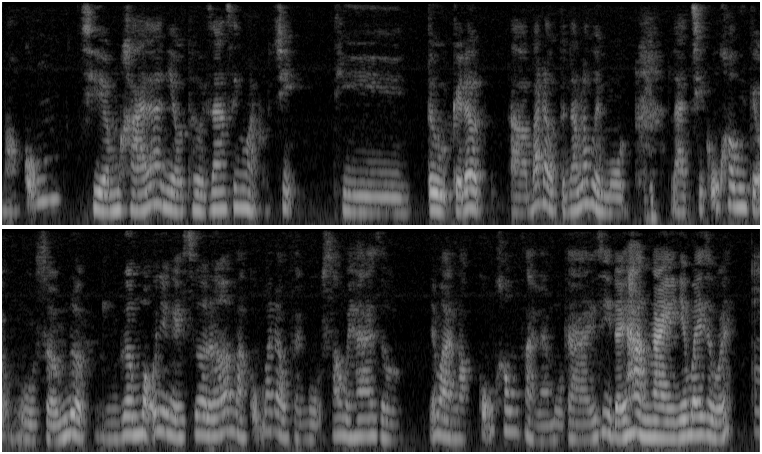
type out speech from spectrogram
nó cũng chiếm khá là nhiều thời gian sinh hoạt của chị. Thì từ cái đợt à, bắt đầu từ năm lớp 11 là chị cũng không kiểu ngủ sớm được gương mẫu như ngày xưa nữa mà cũng bắt đầu phải ngủ sau 12 giờ. Nhưng mà nó cũng không phải là một cái gì đấy hàng ngày như bây giờ ấy. Ờ,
